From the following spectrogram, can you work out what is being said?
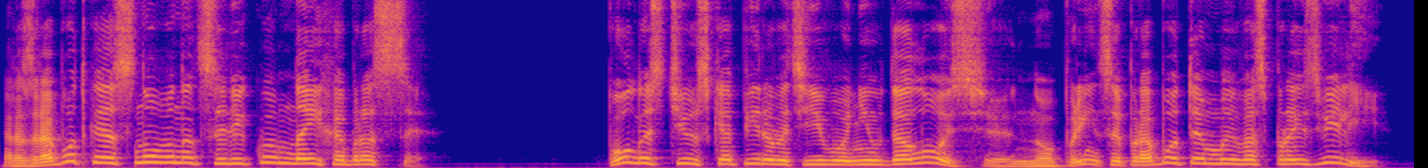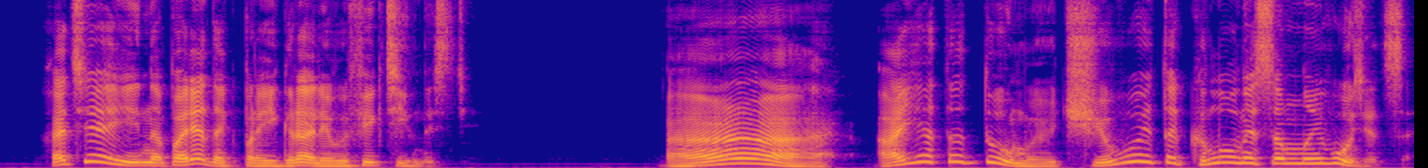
Разработка основана целиком на их образце. Полностью скопировать его не удалось, но принцип работы мы воспроизвели, хотя и на порядок проиграли в эффективности. А, -а, -а а я-то думаю, чего это клоны со мной возятся?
